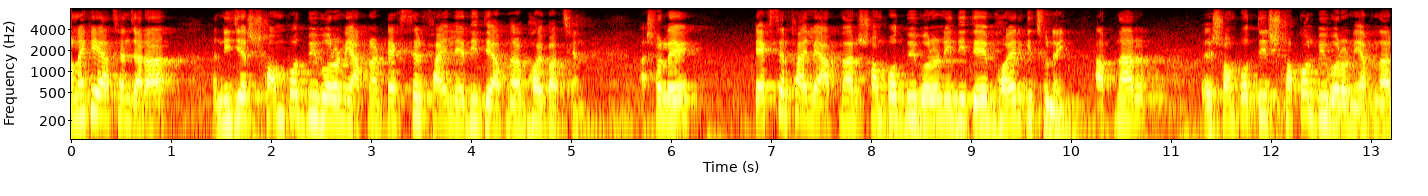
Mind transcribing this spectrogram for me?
অনেকেই আছেন যারা নিজের সম্পদ বিবরণী আপনার ট্যাক্সের ফাইলে দিতে আপনারা ভয় পাচ্ছেন। আসলে ট্যাক্সের ফাইলে আপনার সম্পদ বিবরণী দিতে ভয়ের কিছু নেই। আপনার সম্পত্তির সকল বিবরণী, আপনার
